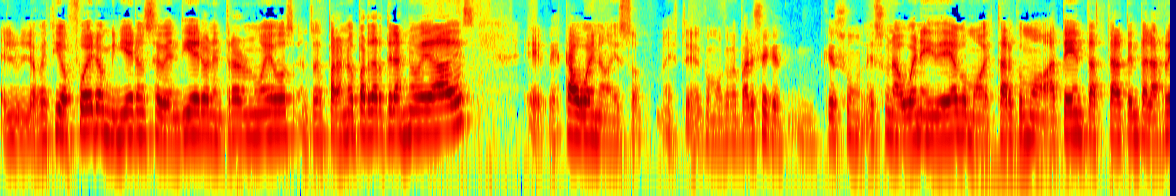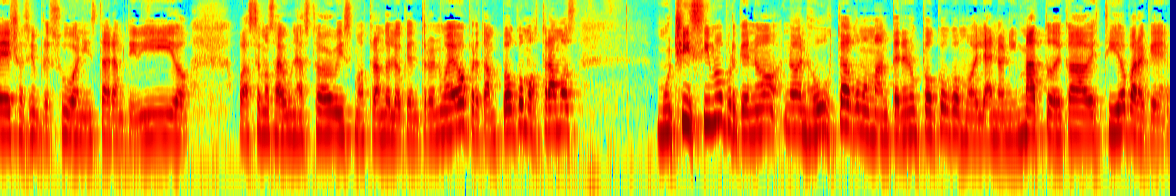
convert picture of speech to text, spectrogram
los vestidos fueron, vinieron, se vendieron, entraron nuevos. Entonces, para no perderte las novedades, eh, está bueno eso. Este, como que me parece que, es, un, es una buena idea como estar como atenta, estar atenta a las redes. Yo siempre subo en Instagram TV o, o hacemos algunas stories mostrando lo que entró nuevo, pero tampoco mostramos muchísimo porque no, no nos gusta como mantener un poco como el anonimato de cada vestido para que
